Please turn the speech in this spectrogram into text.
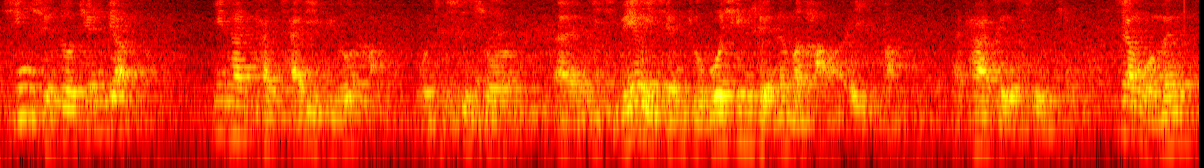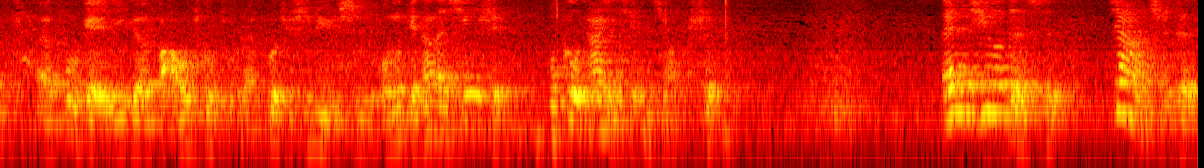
薪水都捐掉，因为他财财力比我好，我只是说，呃，以没有以前主播薪水那么好而已啊。那他这个是这样我们，呃，付给一个法务处主任，过去是律师，我们给他的薪水。不够他以前缴税。NGO 的是价值的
